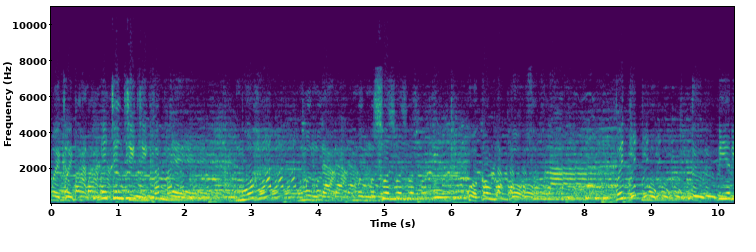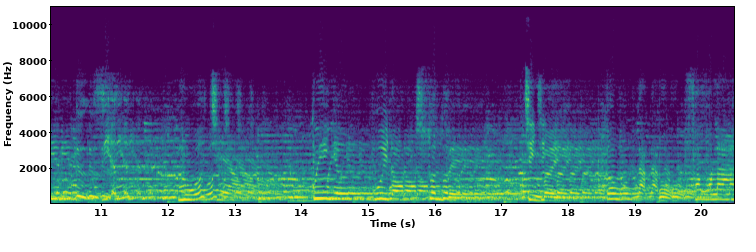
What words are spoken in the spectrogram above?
Mời các bạn nghe chương trình văn nghệ Múa hát mừng đảng, mừng xuân của câu lạc bộ Phong Lan với tiết mục tự biên, tự diễn. Múa chèo, quy nhơn, vui đón xuân về trình bày câu lạc bộ Phong Lan.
